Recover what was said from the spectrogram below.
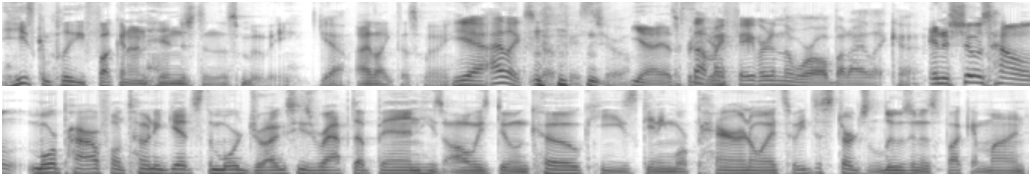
He's completely fucking unhinged in this movie. Yeah. I like this movie. Yeah, I like Scarface too. Yeah, it's it's not my favorite in the world, but I like it. And it shows how more powerful Tony gets, the more drugs he's wrapped up in. He's always doing coke. He's getting more paranoid. So he just starts losing his fucking mind.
